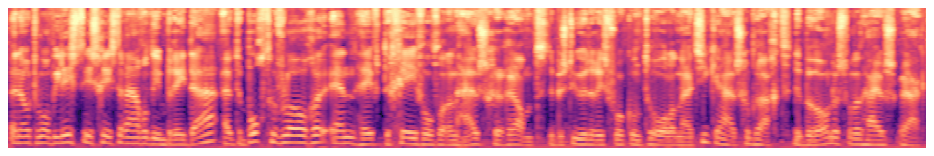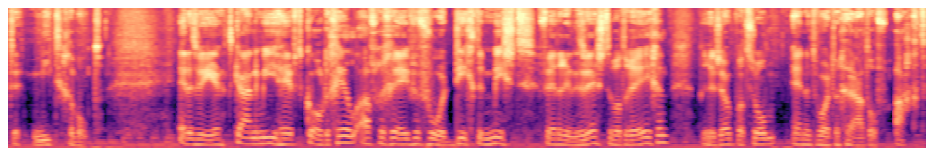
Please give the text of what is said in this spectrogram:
Een automobilist is gisteravond in Breda uit de bocht gevlogen en heeft de gevel van een huis geramd. De bestuurder is voor controle naar het ziekenhuis gebracht. De bewoners van het huis raakten niet gewond. En het weer. Het KNMI heeft code geel afgegeven voor dichte mist. Verder in het westen wat regen. Er is ook wat zon en het wordt een graad of 8.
